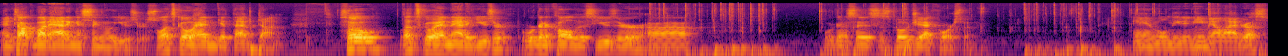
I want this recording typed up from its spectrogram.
and talk about adding a single user. So let's go ahead and get that done. So let's go ahead and add a user. We're going to call this user, uh, we're going to say this is Bojack Horseman. And we'll need an email address.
